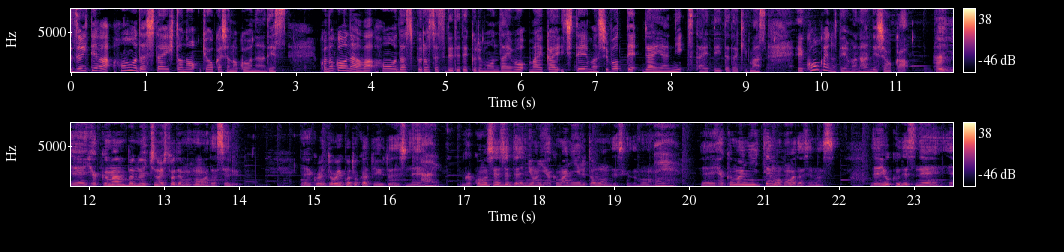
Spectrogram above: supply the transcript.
続いては本を出したい人の教科書のコーナーです。このコーナーは本を出すプロセスで出てくる問題を毎回1テーマ絞ってジャイアンに伝えていただきます。え今回のテーマ何でしょうか？はい、えー、100万分の1の人でも本は出せる。えー、これどういうことかというとですね、はい、学校の先生って日本に100万人いると思うんですけども、ええー、100万人いても本は出せます。で、よくですね、え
